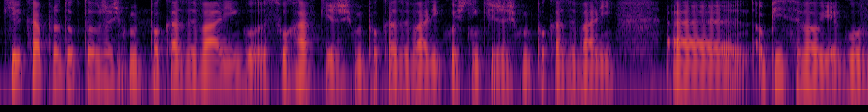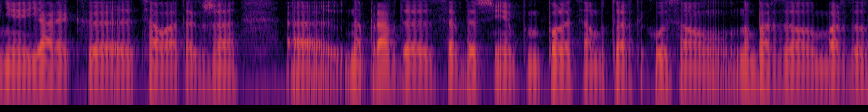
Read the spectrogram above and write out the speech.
Kilka produktów żeśmy pokazywali słuchawki żeśmy pokazywali, głośniki żeśmy pokazywali. E, opisywał je głównie Jarek e, Cała, także e, naprawdę serdecznie polecam, bo te artykuły są no bardzo, bardzo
